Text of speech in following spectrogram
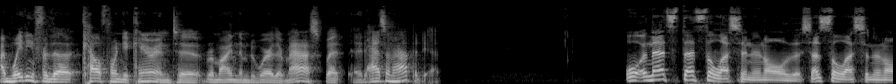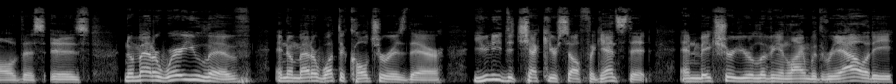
I'm waiting for the California Karen to remind them to wear their mask, but it hasn't happened yet. Well, and that's that's the lesson in all of this. That's the lesson in all of this is no matter where you live and no matter what the culture is there, you need to check yourself against it and make sure you're living in line with reality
